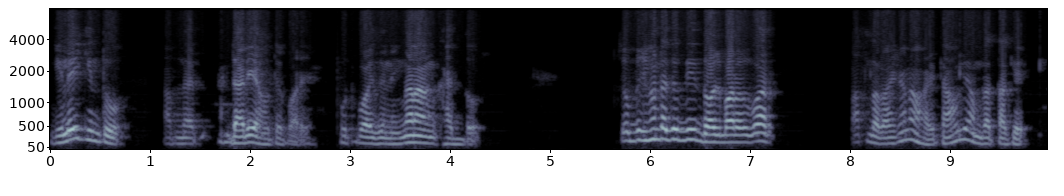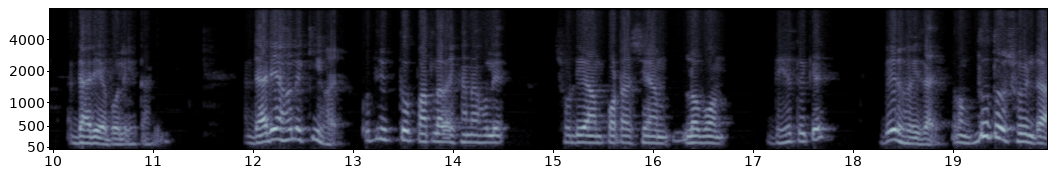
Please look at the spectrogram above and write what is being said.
গেলেই কিন্তু আপনার ডায়রিয়া হতে পারে ফুড পয়জনিং নানান খাদ্য। চব্বিশ ঘণ্টা যদি দশ বারো বার পাতলা পায়খানা হয়, তাহলে আমরা তাকে ডায়রিয়া বলি থাকি। ডায়রিয়া হলে কি হয়? অতিরিক্ত পাতলা পায়খানা হলে সোডিয়াম, পটাশিয়াম, লবণ দেহ থেকে বের হয়ে যায় এবং দ্রুত শরীরটা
